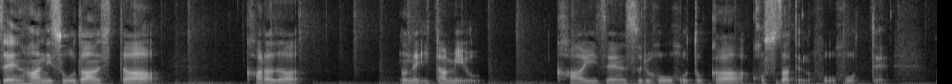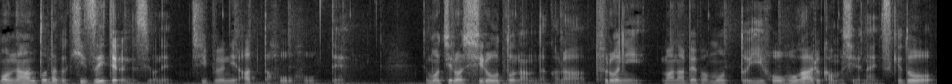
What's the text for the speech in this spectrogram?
前半に相談した体のね痛みを改善する方法とか子育ての方法ってもうなんとなく気づいてるんですよね。自分に合った方法って。もちろん素人なんだからプロに学べばもっといい方法があるかもしれないんですけど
